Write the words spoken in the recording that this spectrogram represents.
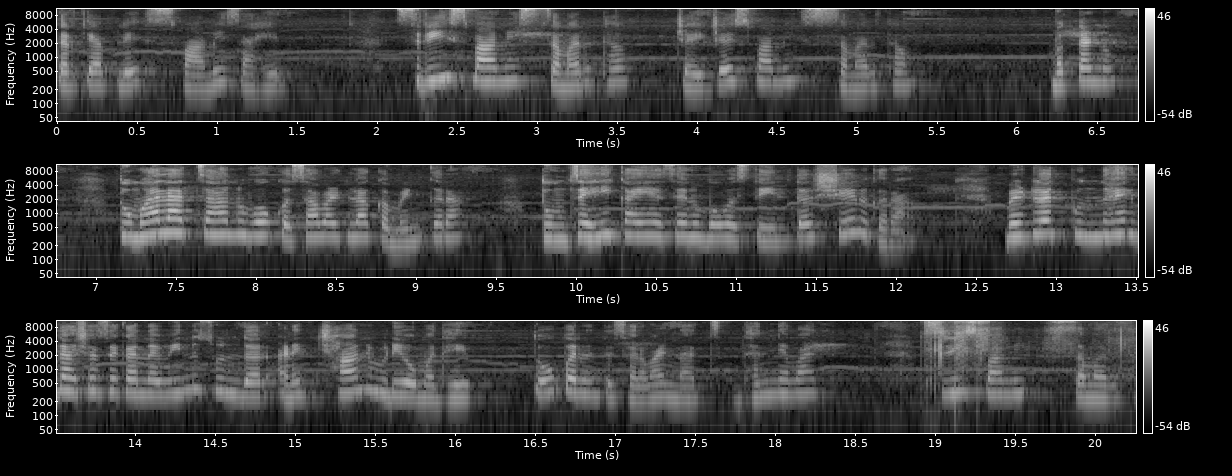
तर ते आपले स्वामीच आहेत. श्री स्वामी समर्थ जय जय स्वामी समर्थ. भक्तांनो तुम्हाला आजचा अनुभव कसा वाटला कमेंट करा. तुमचेही काही असे अनुभव असतील तर शेअर करा. भेटूयात पुन्हा एकदा अशाच एका नवीन सुंदर आणि छान व्हिडिओमध्ये. तोपर्यंत सर्वांनाच धन्यवाद. श्री स्वामी समर्थ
